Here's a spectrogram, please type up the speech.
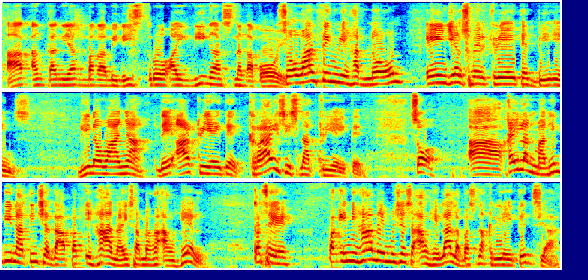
at ang kaniyang mga ministro ay ningas ng apoy. So one thing we have known, angels were created beings. Ginawa niya. They are created. Christ is not created. So, ah, kailanman hindi natin siya dapat ihanay sa mga anghel. Kasi, pag inihanay mo siya sa anghel, lalabas na created siya.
